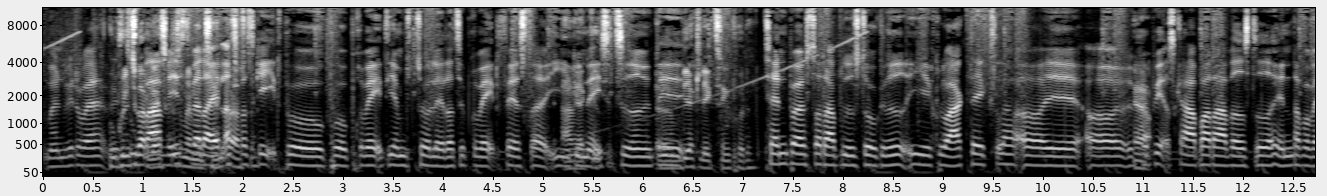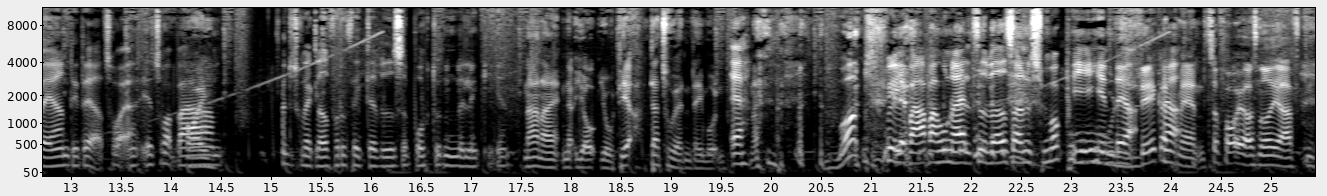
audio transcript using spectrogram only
men ved du hvad? kunne lige Hvis så du godt bare vidste, med hvad der ellers var sket på, på privathjemstoiletter til privatfester i jeg gymnasietiderne. Jeg Det virkelig ikke tænkt på det. tandbørster, der er blevet stukket ned i kloakdæksler, og, øh, og ja. barberskraber, der har været steder hen, der var værre end det der, tror jeg. Jeg tror bare, Øj. At du skulle være glad for, at du fik det at vide, så brugte du den vel ikke igen. Nej, nej, nej, jo, jo, der, der tog jeg den der i munden. Ja. Mums, Philip Barber, hun har altid været sådan en smuk pige, uh, hende der. lækkert, Ja. mand. Så får jeg også noget i aften.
